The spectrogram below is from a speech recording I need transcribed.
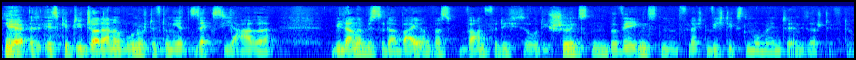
Ja. es gibt die Giordano Bruno Stiftung jetzt sechs Jahre. Wie lange bist du dabei und was waren für dich so die schönsten, bewegendsten, vielleicht wichtigsten Momente in dieser Stiftung?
